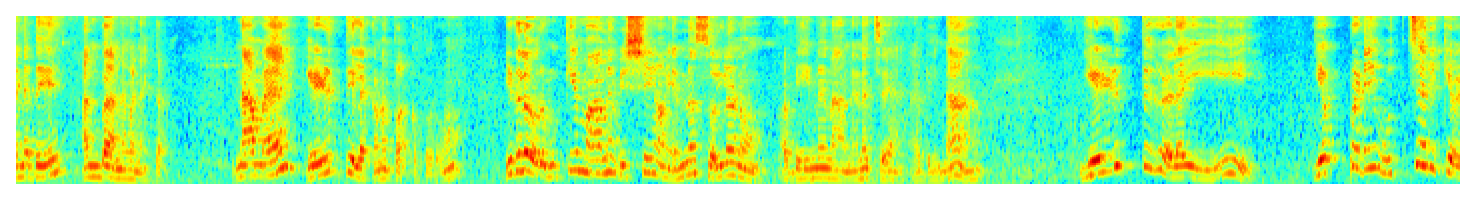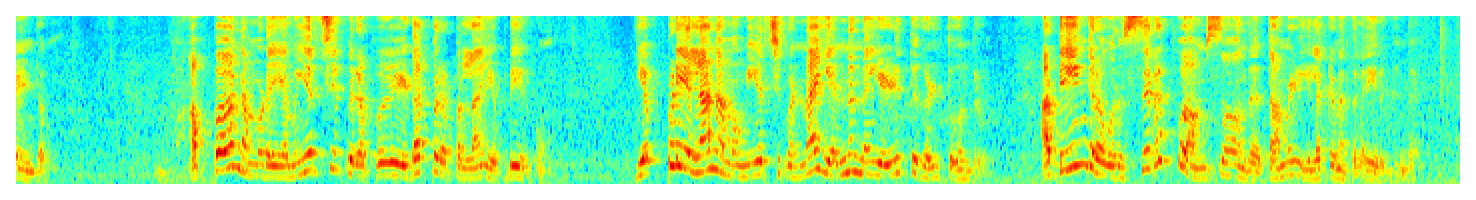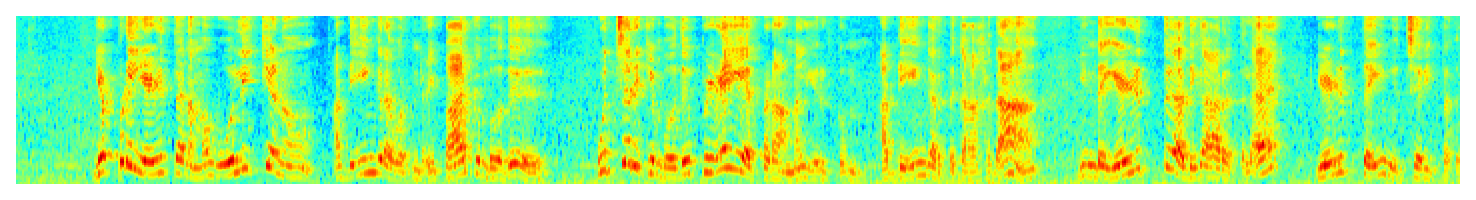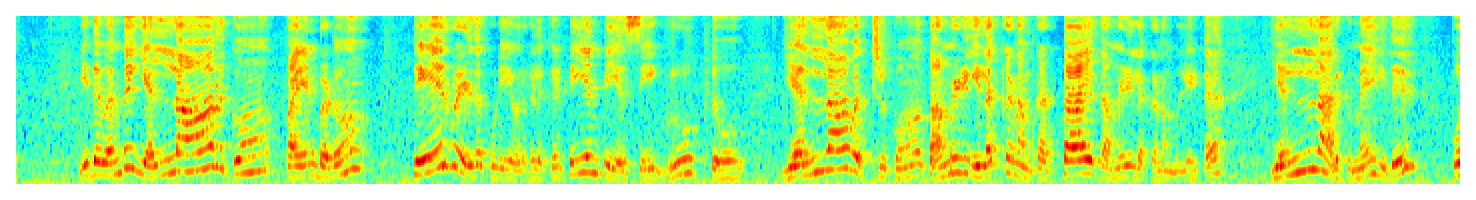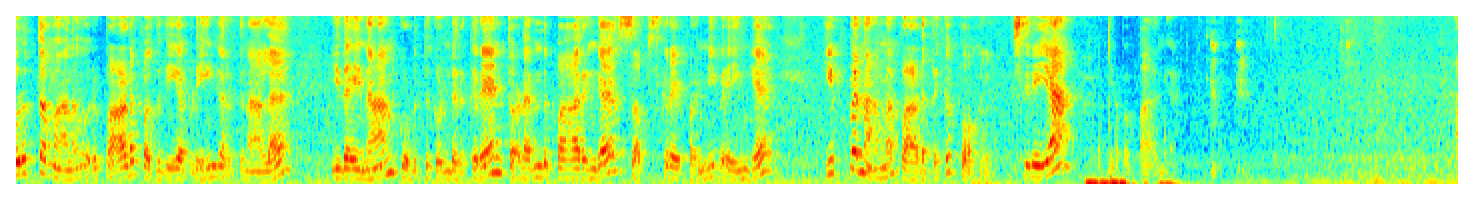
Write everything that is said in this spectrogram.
எனது அன்பான வணக்கம். நாம் எழுத்து இலக்கணம் பார்க்க போகிறோம் இதில் ஒரு முக்கியமான விஷயம் என்ன சொல்லணும் அப்படின்னு நான் நினச்சேன் அப்படின்னா எழுத்துகளை எப்படி உச்சரிக்க வேண்டும்? அப்போ நம்முடைய முயற்சி பிறப்பு இடப்பிறப்பெல்லாம் எப்படி இருக்கும்? எப்படியெல்லாம் நம்ம முயற்சி பண்ணால் என்னென்ன எழுத்துகள் தோன்றும்? அப்படிங்கிற ஒரு சிறப்பு அம்சம் அந்த தமிழ் இலக்கணத்தில் இருக்குங்க. எப்படி எழுத்தை நம்ம ஒலிக்கணும் அப்படிங்கிற ஒன்றை பார்க்கும்போது உச்சரிக்கும்போது பிழை ஏற்படாமல் இருக்கும் அப்படிங்கிறதுக்காக தான் இந்த எழுத்து அதிகாரத்தில் எழுத்தை உச்சரிப்பது. இது வந்து எல்லாருக்கும் பயன்படும் தேர்வு எழுதக்கூடியவர்களுக்கு டிஎன்பிஎஸ்சி குரூப் டூ எல்லாவற்றுக்கும் தமிழ் இலக்கணம் கட்டாய தமிழ் இலக்கணம் உள்ளிட்ட எல்லாருக்குமே இது பொருத்தமான ஒரு பாடப்பகுதி அப்படிங்கிறதுனால இதை நான் கொடுத்து கொண்டிருக்கிறேன். தொடர்ந்து பாருங்கள் சப்ஸ்கிரைப் பண்ணி வைங்க. இப்போ நாம் பாடத்துக்கு போகலாம். சரியா? இப்போ பாருங்கள்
